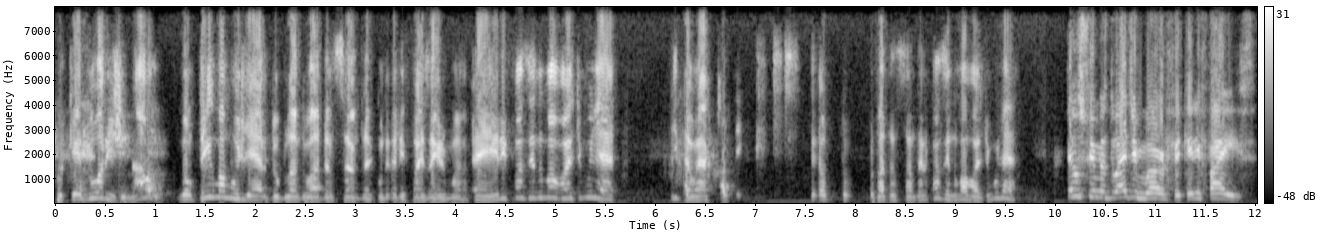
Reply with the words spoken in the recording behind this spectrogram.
Porque no original não tem uma mulher dublando o Adam Sandler quando ele faz a irmã. É ele fazendo uma voz de mulher. Então é aqui tem que ser o Adam Sandler fazendo uma voz de mulher. Tem os filmes do Ed Murphy, que ele faz,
